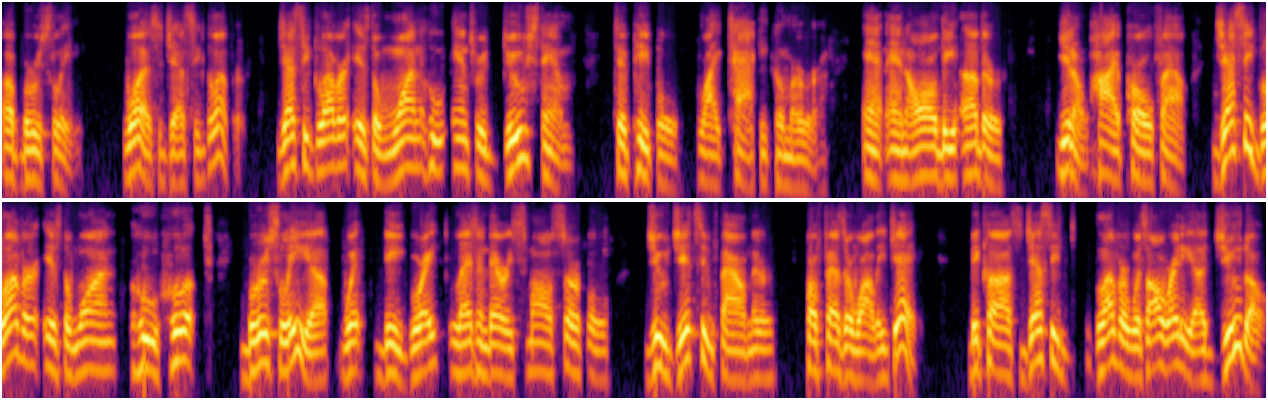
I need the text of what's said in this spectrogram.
of Bruce Lee was Jesse Glover. Jesse Glover is the one who introduced him to people like Taky Kimura and, and all the other, you know, high profile. Jesse Glover is the one who hooked Bruce Lee up with the great legendary small circle jiu-jitsu founder, Professor Wally Jay. Because Jesse Glover was already a judo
